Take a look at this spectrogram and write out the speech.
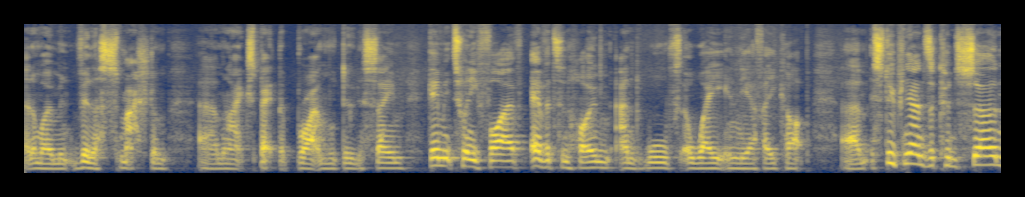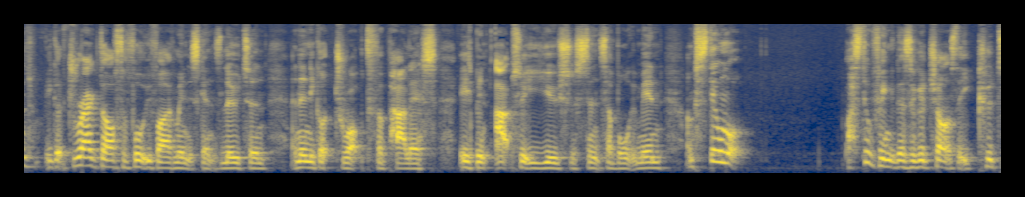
at the moment. Villa smashed them um, and I expect that Brighton will do the same. Game at 25, Everton home and Wolves away in the FA Cup. Um, Estupiñán's a concern. He got dragged after 45 minutes against Luton and then he got dropped for Palace. He's been absolutely useless since I brought him in. I'm still not. I still think there's a good chance that he could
